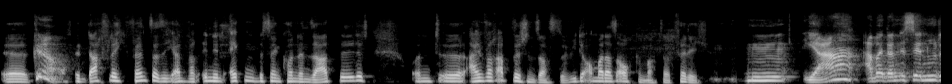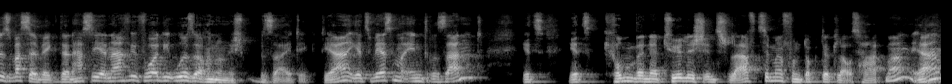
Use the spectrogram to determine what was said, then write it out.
äh, genau. auf dem Dachflächenfenster sich einfach in den Ecken ein bisschen Kondensat bildet und äh, einfach abwischen, sagst du, wie der Oma das auch gemacht hat. Fertig. Hm, ja, aber dann ist ja nur das Wasser weg. Dann hast du ja nach wie vor die Ursache noch nicht beseitigt. Ja, jetzt wäre es mal interessant, Jetzt, jetzt kommen wir natürlich ins Schlafzimmer von Dr. Klaus Hartmann, ja?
